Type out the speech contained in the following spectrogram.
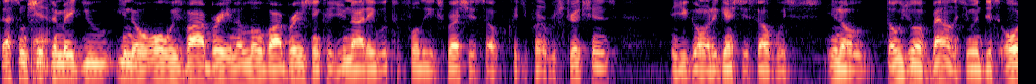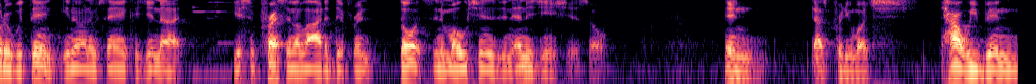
that's some shit Yeah. to make you, you know, always vibrate in a low vibration because you're not able to fully express yourself because you're putting restrictions and you're going against yourself, which you know throws you off balance. You're in disorder within. You know what I'm saying? Because you're not, you're suppressing a lot of different thoughts and emotions and energy and shit. So, and that's pretty much how we've been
